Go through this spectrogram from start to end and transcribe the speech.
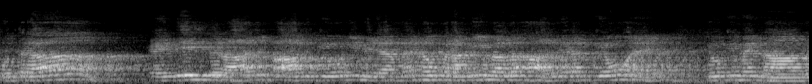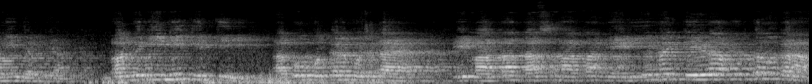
ਪੁੱਤਰਾ, ਕਹਿੰਦੇ ਜੀ ਭਾਗ ਕਿਉਂ ਨਹੀਂ ਮਿਲਿਆ? ਮੈਂ ਨੌਕਰਾਨੀ ਵਾਲਾ ਹਾਲ ਮੇਰਾ ਕਿਉਂ ਹੈ? ਕਿਉਂਕਿ ਮੈਂ ਨਾਮ ਨਹੀਂ ਜਪਿਆ। ਬੰਦਗੀ ਨਹੀਂ ਕੀਤੀ ਅੱਗੋਂ ਪੁੱਤਰ ਪੁੱਛਦਾ ਹੈ ਇਹ ਮਾਤਾ ਦਸ ਮਾਤਾ ਮੇਰੀ ਹੈ ਮੈਂ ਕਿਹੜਾ ਉੱਤਮ ਕਰਾਂ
